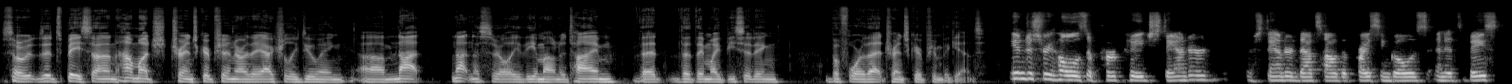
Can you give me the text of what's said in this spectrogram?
so it's based on how much transcription are they actually doing, um, not not necessarily the amount of time that that they might be sitting before that transcription begins. The industry holds a per page standard. Their standard, that's how the pricing goes. And it's based,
